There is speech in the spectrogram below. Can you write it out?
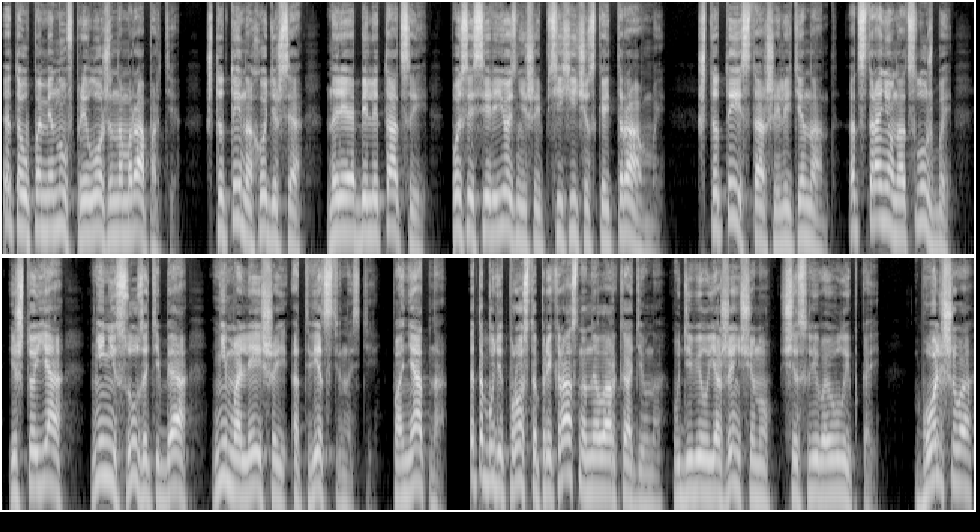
это упомяну в приложенном рапорте, что ты находишься на реабилитации после серьезнейшей психической травмы, что ты, старший лейтенант, отстранен от службы и что я не несу за тебя ни малейшей ответственности. Понятно? Это будет просто прекрасно, Нелла Аркадьевна, удивил я женщину счастливой улыбкой. Большего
